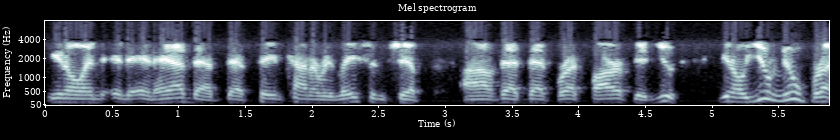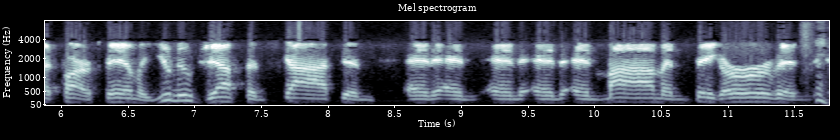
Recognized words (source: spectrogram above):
you know, and and, and had that that same kind of relationship uh, that that Brett Favre did. You you know you knew Brett Favre's family. You knew Jeff and Scott and. And, and and and and mom and Big Irv and, and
